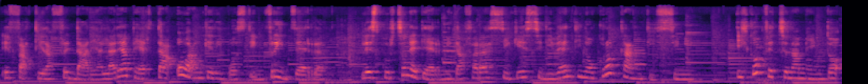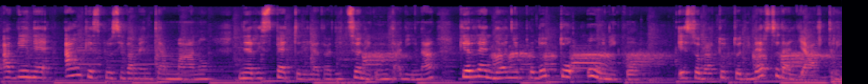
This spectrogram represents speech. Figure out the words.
e fatti raffreddare all'aria aperta o anche riposti in freezer. L'escursione termica farà sì che essi diventino croccantissimi. Il confezionamento avviene anche esclusivamente a mano, nel rispetto della tradizione contadina che rende ogni prodotto unico e soprattutto diverso dagli altri.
